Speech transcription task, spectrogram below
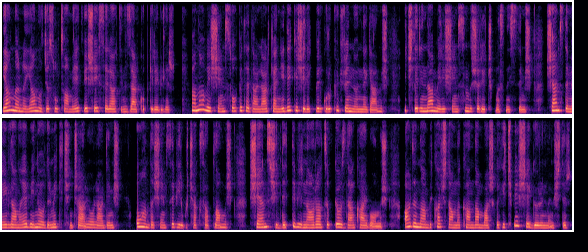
Yanlarına yalnızca Sultan Veled ve Şeyh Selahattin Zerkop girebilir. Ana ve Şems sohbet ederlerken 7 kişilik bir grup hücrenin önüne gelmiş. İçlerinden biri Şems'in dışarıya çıkmasını istemiş. Şems de Mevlana'ya beni öldürmek için çağırıyorlar demiş. O anda Şems'e bir bıçak saplanmış. Şems şiddetli bir nara atıp gözden kaybolmuş. Ardından birkaç damla kandan başka hiçbir şey görünmemiştir.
